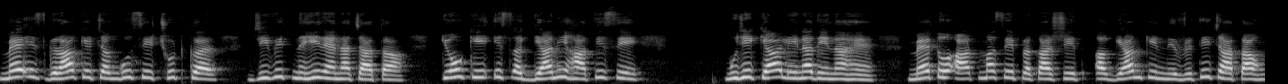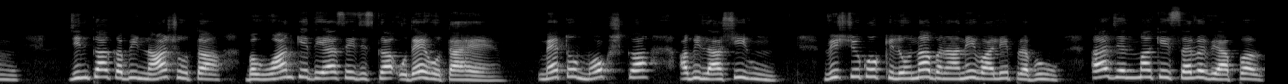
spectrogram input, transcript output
मैं इस ग्रह के चंगु से छुटकर जीवित नहीं रहना चाहता, क्योंकि इस अज्ञानी हाथी से मुझे क्या लेना देना है? मैं तो आत्मा से प्रकाशित अज्ञान की निवृत्ति चाहता हूँ। जिनका कभी नाश होता भगवान के दया से जिसका उदय होता है। मैं तो मोक्ष का अभिलाषी हूँ। विश्व को खिलौना बनाने वाले प्रभु, अजन्मा के सर्वव्यापक,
